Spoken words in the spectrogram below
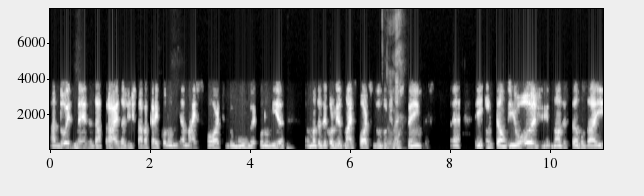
Há dois meses atrás, a gente estava com a economia mais forte do mundo, a economia, uma das economias mais fortes dos últimos é? tempos. É, e, então, e hoje nós estamos aí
